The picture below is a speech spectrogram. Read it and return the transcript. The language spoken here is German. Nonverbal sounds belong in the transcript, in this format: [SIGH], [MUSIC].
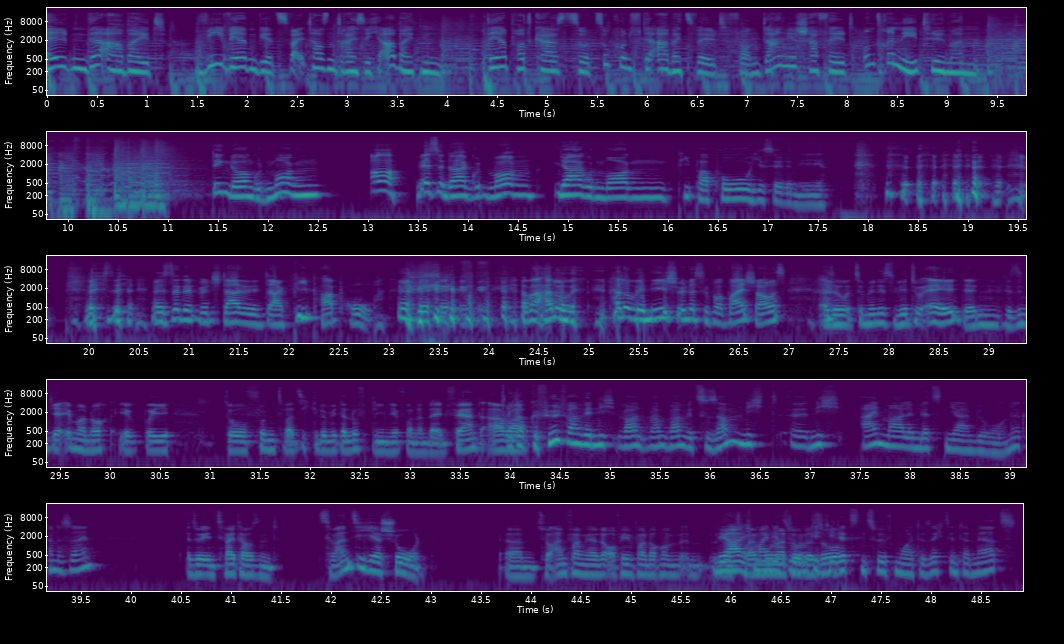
Helden der Arbeit. Wie werden wir 2030 arbeiten? Der Podcast zur Zukunft der Arbeitswelt von Daniel Schaffelt und René Tillmann. Ding Dong, guten Morgen. Oh, wer ist denn da? Guten Morgen. Ja, guten Morgen. Pipapo, hier ist der René. Was, ist das denn für ein Start in den Tag? Pipapo. [LAUGHS] Aber hallo, hallo René, schön, dass du vorbeischaust. Also zumindest virtuell, denn wir sind ja immer noch irgendwie so 25 Kilometer Luftlinie voneinander entfernt. Aber ich glaube, gefühlt waren wir nicht, waren, waren wir zusammen nicht, äh, nicht einmal im letzten Jahr im Büro, ne? Kann das sein? Also in 2020 ja schon. Ähm, zu Anfang auf jeden Fall noch im, im Ja, ich meine jetzt so wirklich so. die letzten zwölf Monate, 16. März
